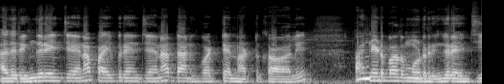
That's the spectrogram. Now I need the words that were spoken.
అది రింగ్ రేంజ్ అయినా పైప్ రేంజ్ అయినా దానికి బట్టే నట్టు కావాలి. పన్నెండు పదమూడు రింగ్ రేంజ్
